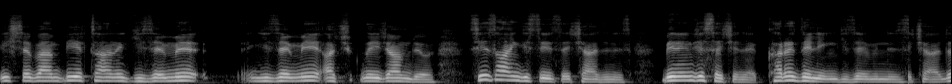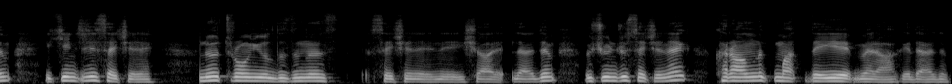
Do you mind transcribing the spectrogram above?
işte ben bir tane gizemi gizemi açıklayacağım diyor. Siz hangisiyi seçerdiniz? Birinci seçenek kara deliğin gizemini seçerdim. İkinci seçenek nötron yıldızının seçeneğini işaretlerdim. Üçüncü seçenek karanlık maddeyi merak ederdim.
